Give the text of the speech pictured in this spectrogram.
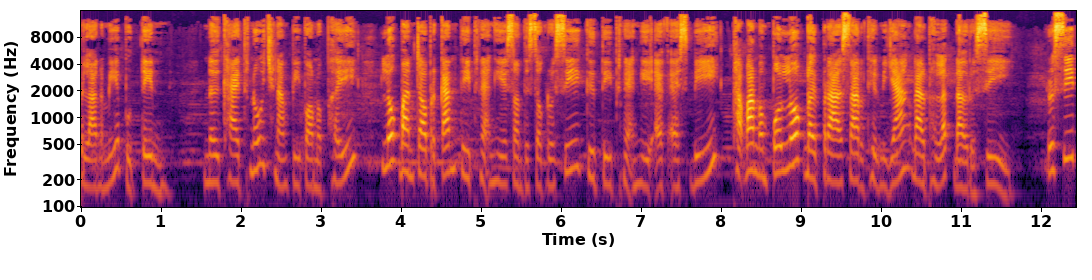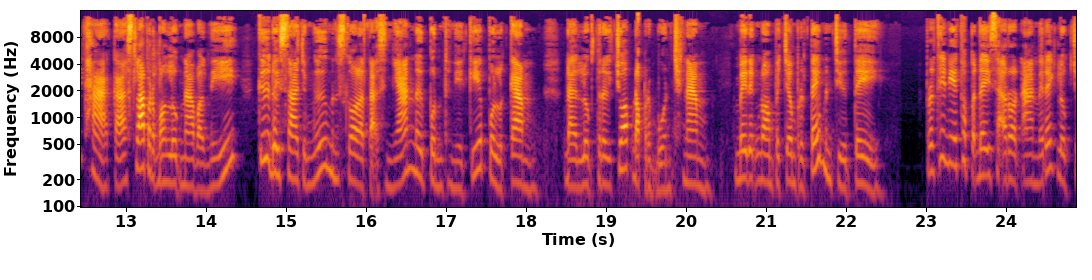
Vladimir Putin នៅខែធ្នូឆ្នាំ2020លោកបានចោទប្រកាន់ទីភ្នាក់ងារសន្តិសុខរុស្ស៊ីគឺទីភ្នាក់ងារ FSB ថាបានបំពុលលោកដោយប្រើសារធាតុម្យ៉ាងដែលផលិតដោយរុស្ស៊ីរុស្ស៊ីថាការស្លាប់របស់លោក Navalny គឺដោយសារជំងឺមិនស្គាល់អត្តសញ្ញាណនៅពន្ធនាគារពលកម្មដែលលោកត្រូវជាប់19ឆ្នាំមេដឹកនាំប្រចាំប្រទេសមិនជឿទេ ប្រធានាធិបតីសហរដ្ឋអាមេរិកលោកโจ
